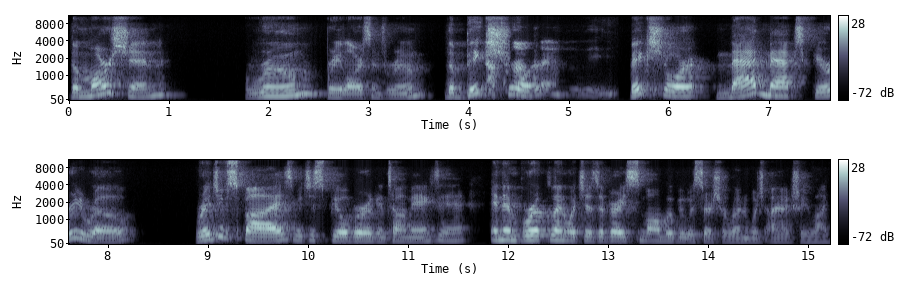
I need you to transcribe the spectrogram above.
the Martian, Room, Brie Larson's Room, The Big that's Short, Big Short, Mad Max, Fury Road, Bridge of Spies, which is Spielberg and Tom Hanks, and, and then Brooklyn, which is a very small movie with Saoirse Ronan, which I actually like.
